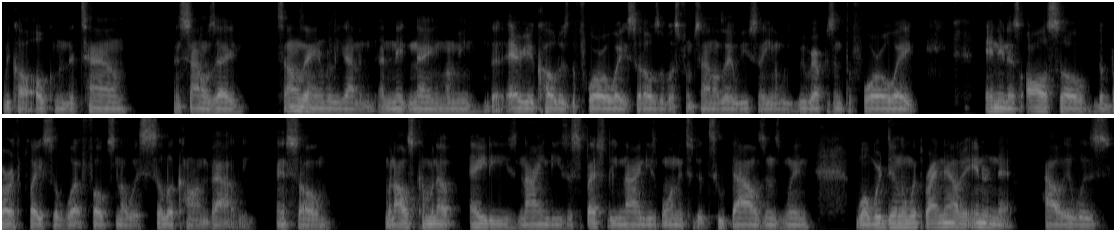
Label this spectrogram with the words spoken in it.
we call Oakland the town, and San Jose. San Jose ain't really got a, a nickname. I mean, the area code is the 408. So those of us from San Jose, we say you know, we, we represent the 408 and then it's also the birthplace of what folks know as Silicon Valley. And so when I was coming up 80s, 90s, especially 90s going into the 2000s, when what we're dealing with right now, the internet, how it was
